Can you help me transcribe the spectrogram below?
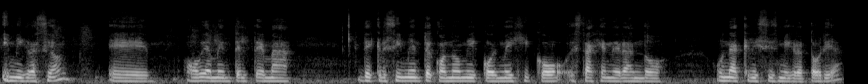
inmigración. Eh, obviamente el tema de crecimiento económico en México está generando una crisis migratoria.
